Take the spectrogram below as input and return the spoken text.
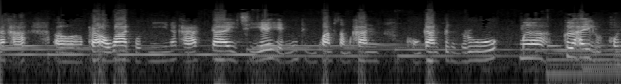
นะคะพระโอวาทบทนี้นะคะ ได้ชี้ให้เห็นถึงความสำคัญของการตื่นรู้ เมื่อเพื่อให้หลุดพ้น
